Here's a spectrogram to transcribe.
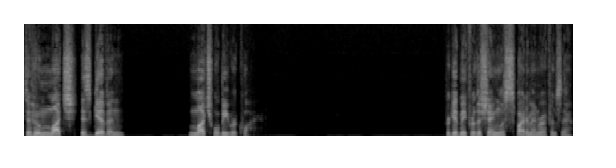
to whom much is given, much will be required. Forgive me for the shameless Spider Man reference there.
